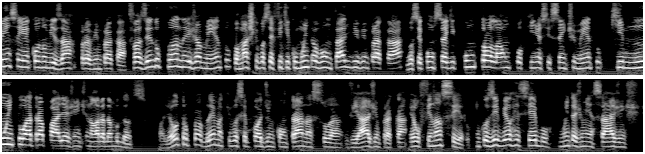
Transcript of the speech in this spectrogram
pensa em economizar para vir para cá. Fazendo planejamento, por mais que você fique com muita vontade de vir para cá, você consegue controlar um pouquinho esse sentimento que muito atrapalha a gente na hora da mudança. Olha, outro problema que você pode encontrar na sua viagem para cá é o financeiro. Inclusive, eu recebo muitas mensagens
